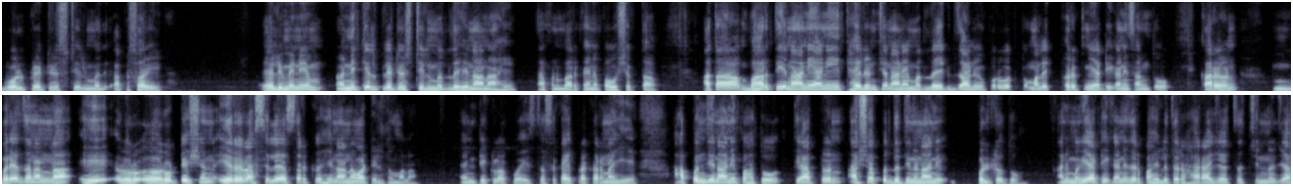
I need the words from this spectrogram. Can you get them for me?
गोल्ड प्लेटेड स्टीलमध्ये आप सॉरी ॲल्युमिनियम निकेल प्लेटेड स्टीलमधलं हे नाणं आहे. आपण बारकाईनं पाहू शकता. आता भारतीय नाणी आणि थायलंडच्या नाण्यामधलं एक जाणीवपूर्वक तुम्हाला एक फरक मी या ठिकाणी सांगतो. कारण बऱ्याच जणांना हे रो रोटेशन एरर असल्यासारखं हे नाणं वाटेल तुम्हाला. अँटी क्लॉकवाईज तसं काही प्रकार नाही आहे आपण जे नाणी पाहतो ते आपण अशा पद्धतीने नाणी पलटवतो. आणि मग या ठिकाणी जर पाहिलं तर हा राजाचं चिन्ह ज्या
